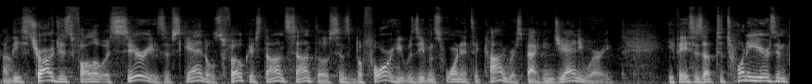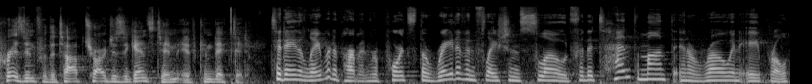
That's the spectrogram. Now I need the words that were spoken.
Now, these charges follow a series of scandals focused on Santos since before he was even sworn into Congress back in January. He faces up to 20 years in prison for the top charges against him if convicted. Today, the Labor Department reports the rate of inflation slowed for the 10th month in a row in April.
